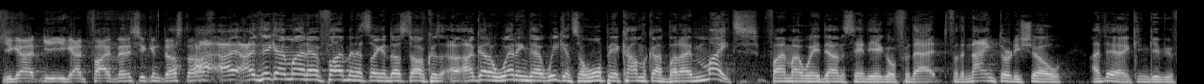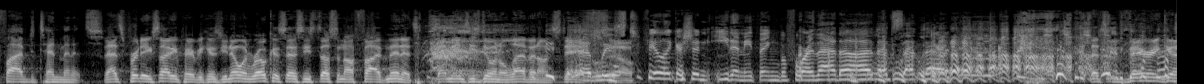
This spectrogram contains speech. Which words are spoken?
You got you, you got five minutes. You can dust off. I, I- I think I might have five minutes I can dust off because I've got a wedding that weekend, so it won't be a Comic Con. But I might find my way down to San Diego for that for the nine thirty show. I think I can give you five to ten minutes. That's pretty exciting, Perri, because you know when Rocha says he's dusting off five minutes, that means he's doing eleven on stage. at least. so I feel like I shouldn't eat anything before that uh, that set there. that's a very good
